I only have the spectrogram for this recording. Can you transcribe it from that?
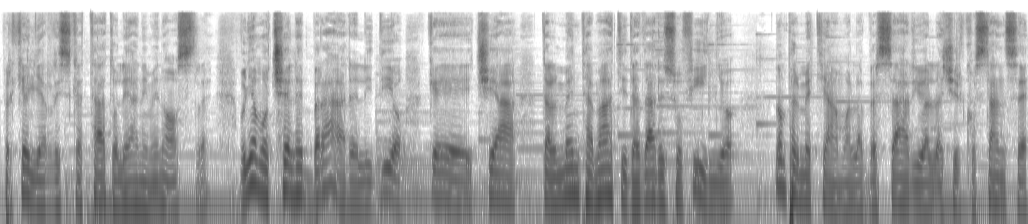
perché Egli ha riscattato le anime nostre? Vogliamo celebrare l'Iddio che ci ha talmente amati da dare suo Figlio? Non permettiamo all'avversario e alle circostanze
